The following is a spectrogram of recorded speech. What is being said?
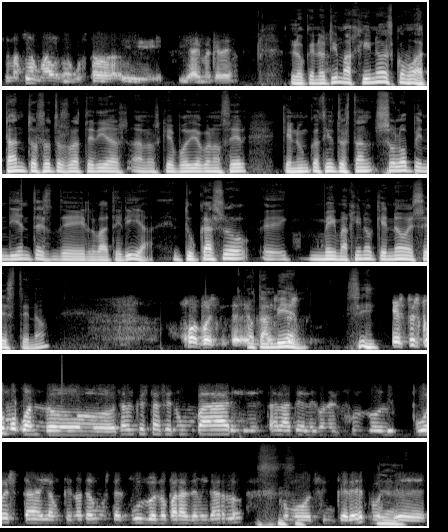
se me hacía guay, me gustaba y, y, ahí me quedé. Lo que no te imagino es como a tantos otros baterías a los que he podido conocer que en un concierto están solo pendientes del batería. En tu caso, eh, me imagino que no es este, ¿no? pues, eh, o también, sí. Esto es como cuando, sabes que estás en un bar y está la tele con el fútbol puesta y aunque no te guste el fútbol no paras de mirarlo, como sin querer, pues eh,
